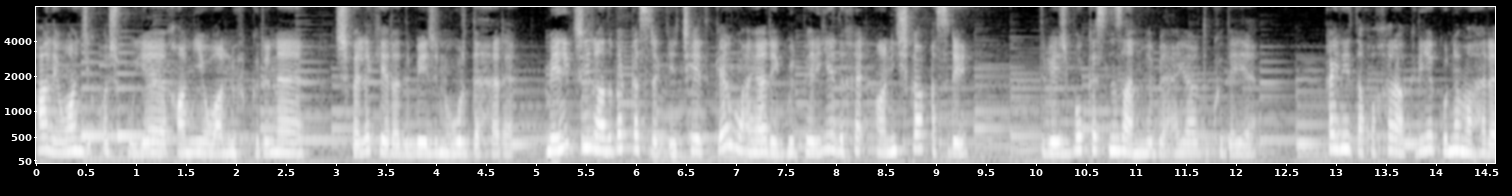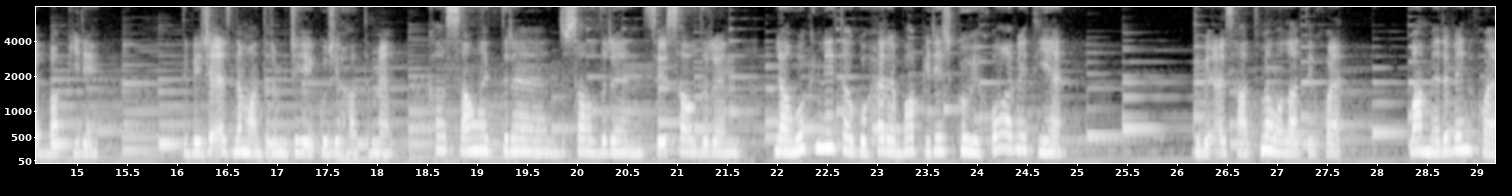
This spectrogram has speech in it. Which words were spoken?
حالê wan jî xweş bûye xaniyê wan nûh kirine ji felekê re dibêjin wir dihere mêrik jî radibe qesrekê çê dike û eyarê gulperiyê dixe anîşka dibêje ez nemadirim cihê ku jî hatime ka salek dire du sal dirin sê sal dirin lawek nêta gu here bapîrê ji guhê xwe avêtiye dibê ez hatime welatê xwe ba merivên xwe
